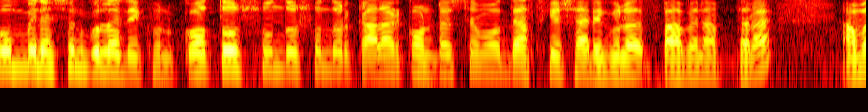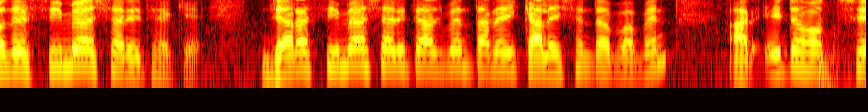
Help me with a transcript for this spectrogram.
কম্বিনেশনগুলো দেখুন, কত সুন্দর সুন্দর কালার কন্ট্রাস্টের মধ্যে আজকে শাড়িগুলো পাবেন আপনারা। আমাদের সিমিয়া শাড়ি থেকে। যারা সিমিয়া শাড়িতে আসবেন, তারা এই কালেকশনটা পাবেন। আর এটা হচ্ছে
